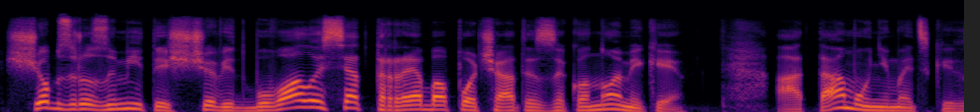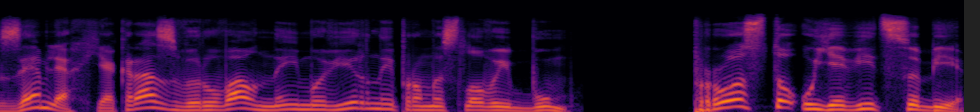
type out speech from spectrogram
Щоб зрозуміти, що відбувалося, треба почати з економіки. А там, у німецьких землях, якраз вирував неймовірний промисловий бум. Просто уявіть собі,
